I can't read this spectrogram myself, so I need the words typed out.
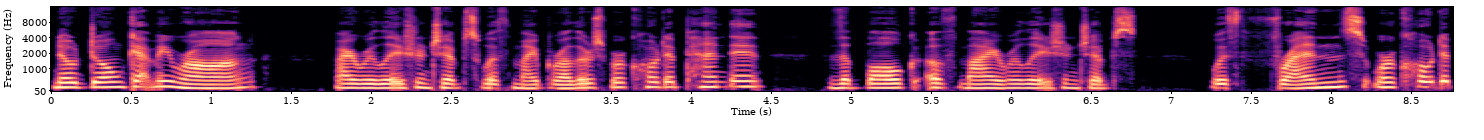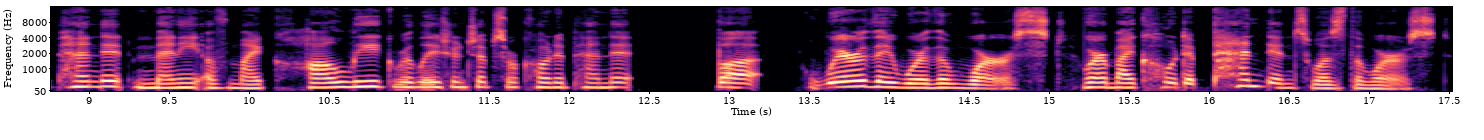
No, don't get me wrong. My relationships with my brothers were codependent. The bulk of my relationships with friends were codependent. Many of my colleague relationships were codependent. But where they were the worst, where my codependence was the worst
